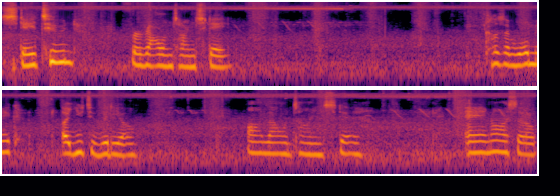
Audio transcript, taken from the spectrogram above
stay tuned for Valentine's Day. Because I will make a YouTube video on Valentine's Day. And also,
